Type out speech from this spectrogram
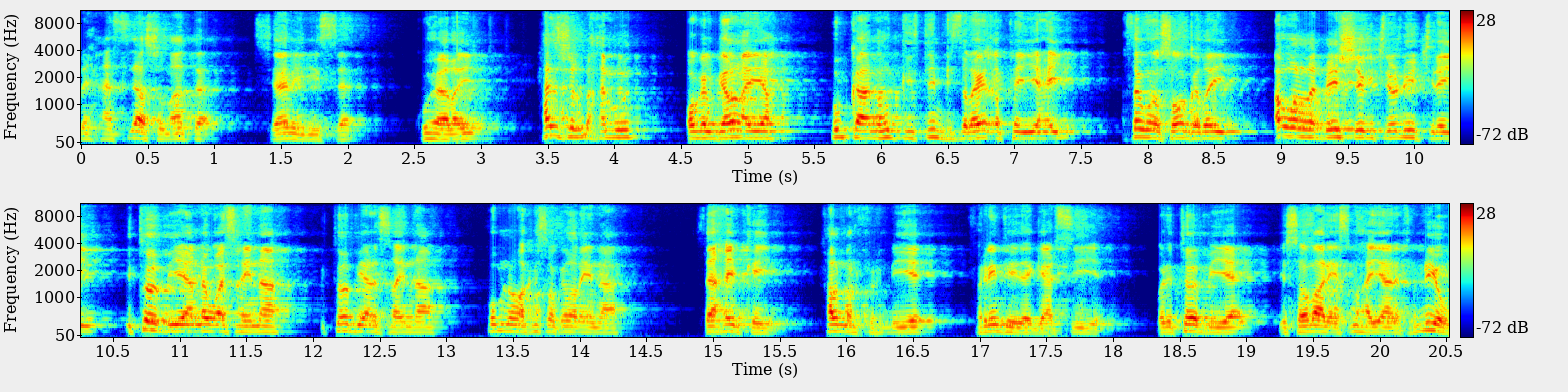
reexaan sidaasuu maanta saamigiisa ku helay. Xasan sheekh maxamuud oo galgalanaya hubkaana hubkiis tiimkiisa laga qabtay yahay isaguna soo gaday. Awalna been sheegi jiray oo dhihi jiray etoobiya annaga waa is haynaa etoobiyaan is haynaa hubna waan ka soo gadanaynaa. Saaxiibkay hal mar firdhiye fariintayda gaarsiiya war etoobiya iyo soomaaliya isma hayaane firdhiyow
